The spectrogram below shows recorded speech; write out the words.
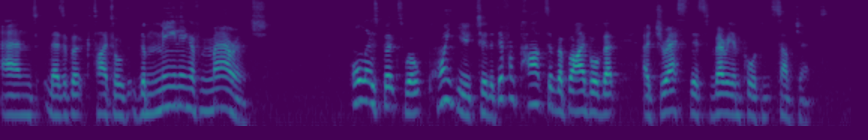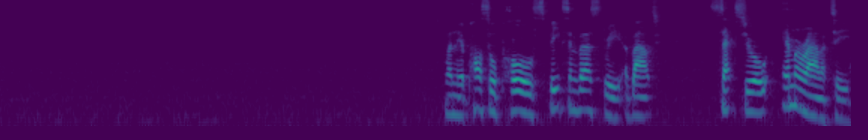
And there's a book titled The Meaning of Marriage. All those books will point you to the different parts of the Bible that address this very important subject. when the Apostle Paul speaks in verse 3 about sexual immorality,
